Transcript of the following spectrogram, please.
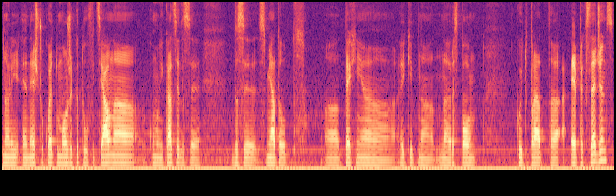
нали, е нещо, което може като официална комуникация да се, да се смята от а, техния екип на, на Respawn, които правят а, Apex Legends.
